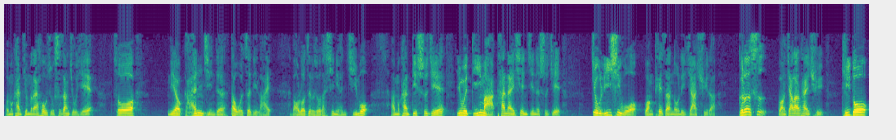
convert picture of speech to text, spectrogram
我们看提摩太后书四章九节说：“你要赶紧的到我这里来。”保罗这个时候他心里很寂寞。我们看第十节，因为迪马贪爱现今的世界。就离弃我往帖撒罗尼迦去了，格勒士往加拉太去，提多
